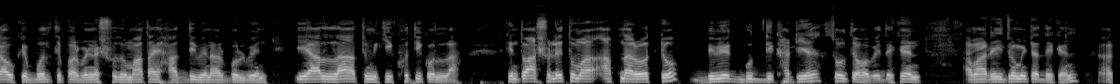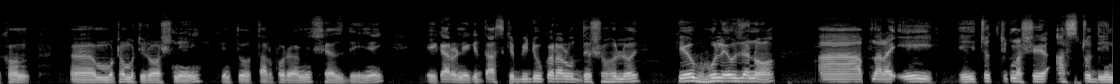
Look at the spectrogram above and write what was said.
কাউকে বলতে পারবেন না, শুধু মাথায় হাত দিবেন আর বলবেন, এ আল্লাহ, তুমি কি ক্ষতি করলা? কিন্তু আসলে তোমার আপনারও একটু বিবেক বুদ্ধি খাটিয়ে চলতে হবে। দেখেন, আমার এই জমিটা দেখেন, এখন মোটামুটি রস নেই, কিন্তু তারপরে আমি সেচ দিই নেই। এই কারণে কিন্তু আজকে ভিডিও করার উদ্দেশ্য হলো, কেউ ভুলেও যেন আপনারা এই এই চৈত্রিক মাসের আষ্ট দিন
